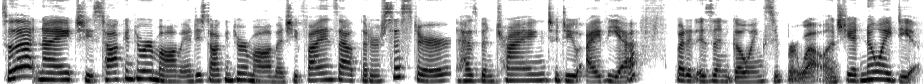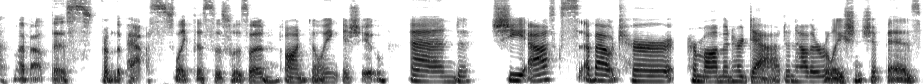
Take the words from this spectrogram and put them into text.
So that night, she's talking to her mom, Angie's talking to her mom, and she finds out that her sister has been trying to do IVF, but it isn't going super well. And she had no idea about this from the past. Like this, this was an ongoing issue. And she asks about her, her mom and her dad and how their relationship is.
